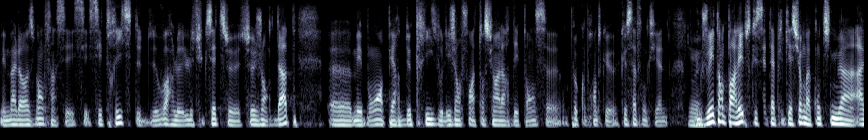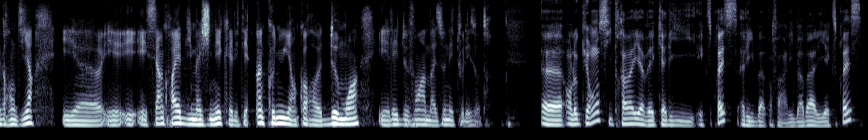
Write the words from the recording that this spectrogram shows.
mais malheureusement, enfin, c'est triste de, voir le, succès de ce, ce genre d'app. mais bon, période de crise où les gens font attention à leurs dépenses, euh, on peut comprendre que, que ça fonctionne. Donc, je vais t'en parler parce que cette application va continuer à, grandir euh, et, et, c'est incroyable d'imaginer qu'elle était inconnue il y a encore euh, deux mois et elle est devant Amazon et tous les autres. En l'occurrence, il travaille avec AliExpress, Alibaba, enfin Alibaba AliExpress,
